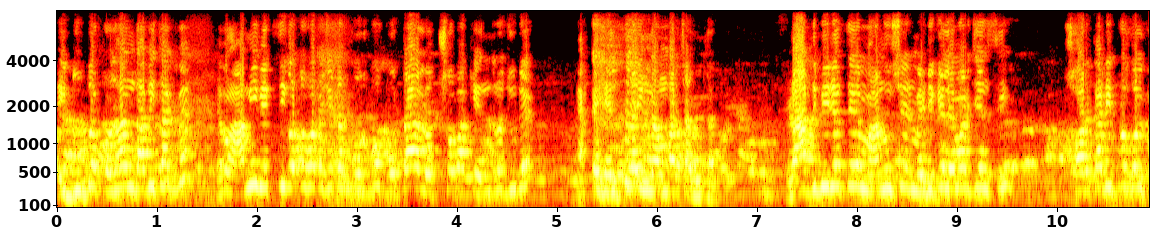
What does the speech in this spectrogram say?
এই দুটো প্রধান দাবি থাকবে এবং আমি ব্যক্তিগতভাবে যেটা করব, গোটা লোকসভা কেন্দ্র জুড়ে একটা হেল্পলাইন নাম্বার চালু থাকবে। রাত বিরেতে মানুষের মেডিকেল এমার্জেন্সি সরকারি প্রকল্প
